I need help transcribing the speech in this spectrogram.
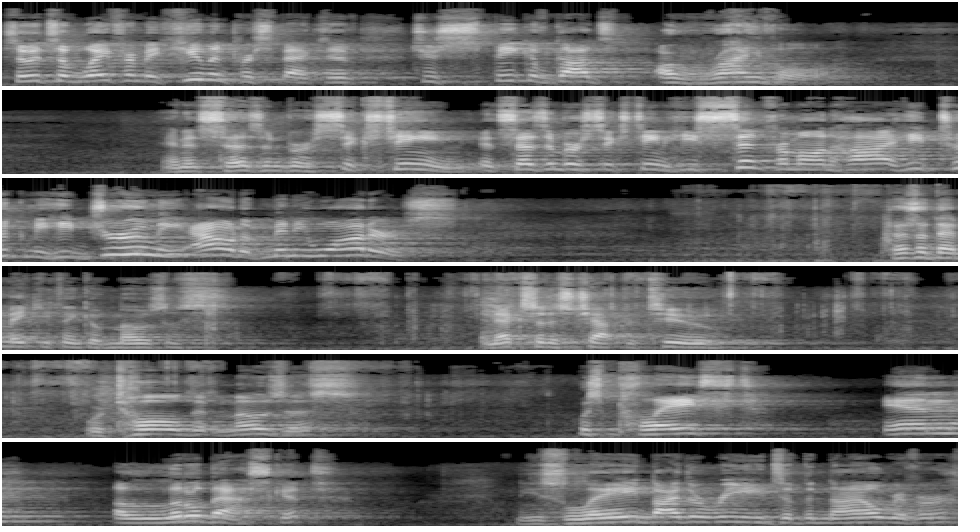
So it's a way from a human perspective to speak of God's arrival. And it says in verse 16, it says in verse 16, He sent from on high, He took me, He drew me out of many waters. Doesn't that make you think of Moses? In Exodus chapter 2, we're told that Moses was placed in a little basket. He's laid by the reeds of the Nile River.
